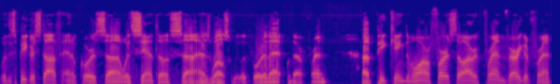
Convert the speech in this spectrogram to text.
with the speaker stuff, and of course uh, with Santos uh, as well. So we look forward to that with our friend uh, Pete King tomorrow. First, though, our friend, very good friend,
